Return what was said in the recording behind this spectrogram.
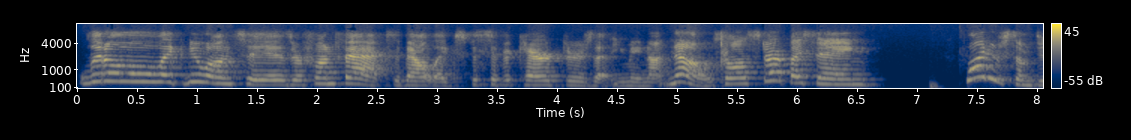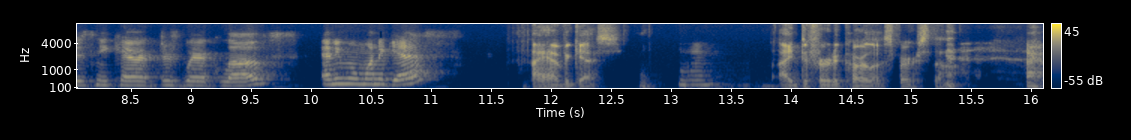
little like nuances or fun facts about like specific characters that you may not know. So I'll start by saying, why do some Disney characters wear gloves? Anyone want to guess? I have a guess. Mhm. I defer to Carlos first, though. I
